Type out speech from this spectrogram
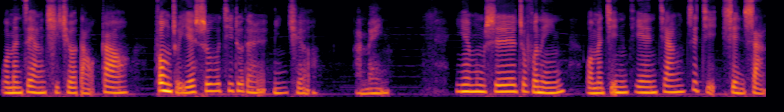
我们这样祈求祷告，奉主耶稣基督的名求，阿门。音乐牧师祝福您。我们今天将自己献上，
